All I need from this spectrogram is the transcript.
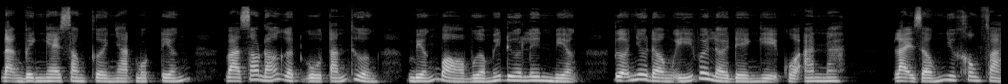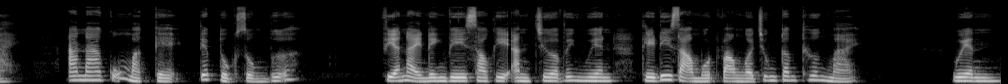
Đặng Vinh nghe xong cười nhạt một tiếng và sau đó gật gù tán thưởng, miếng bò vừa mới đưa lên miệng, tựa như đồng ý với lời đề nghị của Anna. Lại giống như không phải. Anna cũng mặc kệ, tiếp tục dùng bữa. Phía này Ninh Vi sau khi ăn trưa với Nguyên thì đi dạo một vòng ở trung tâm thương mại. Nguyên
